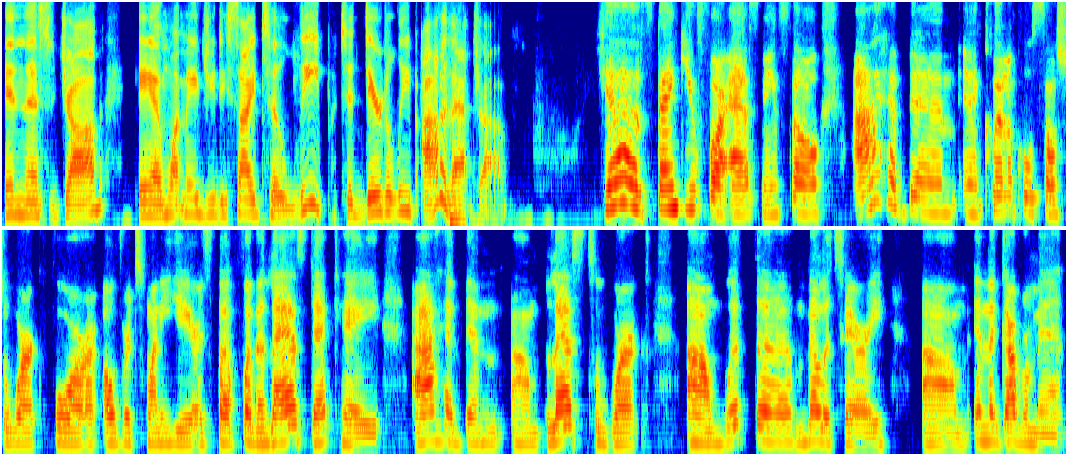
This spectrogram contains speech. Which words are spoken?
in this job and what made you decide to leap to dare to leap out of that job Yes, thank you for asking. So I have been in clinical social work for over 20 years, but for the last decade, I have been um, blessed to work um, with the military um, in the government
